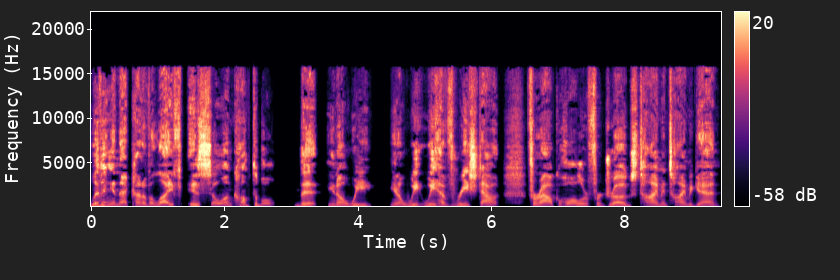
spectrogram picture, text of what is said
living in that kind of a life is so uncomfortable that, you know, we, you know, we, we have reached out for alcohol or for drugs time and time again,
